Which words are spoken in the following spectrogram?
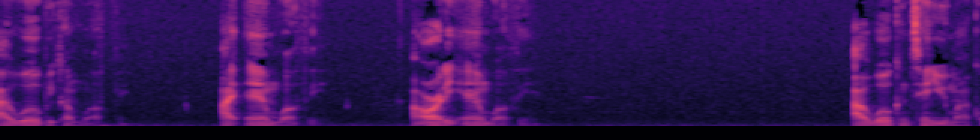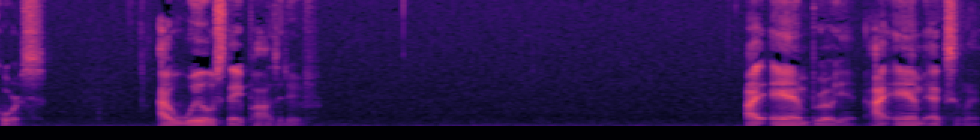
I will become wealthy. I am wealthy. I already am wealthy. I will continue my course. I will stay positive. I am brilliant. I am excellent.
